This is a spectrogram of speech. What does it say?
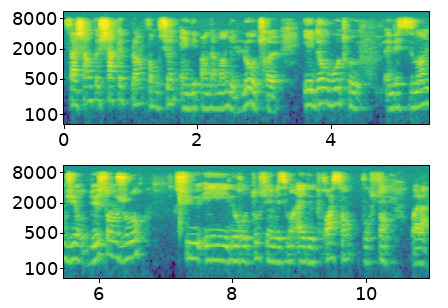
sachant que chaque plan fonctionne indépendamment de l'autre. Et donc, votre investissement dure 200 jours sur, et le retour sur investissement est de 300%. Voilà.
